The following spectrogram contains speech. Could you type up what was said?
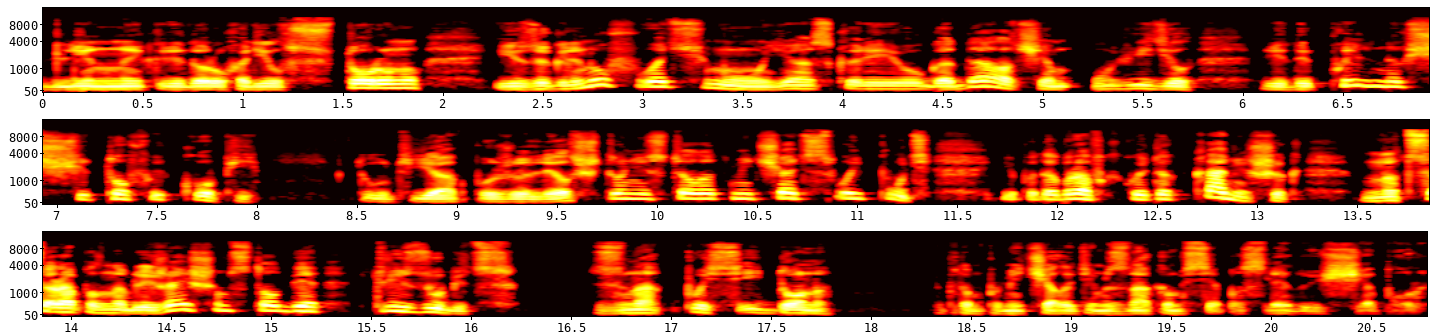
Длинный коридор уходил в сторону, и, заглянув во тьму, я скорее угадал, чем увидел ряды пыльных щитов и копий. Тут я пожалел, что не стал отмечать свой путь, и, подобрав какой-то камешек, нацарапал на ближайшем столбе трезубец, знак Посейдона, и потом помечал этим знаком все последующие опоры.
